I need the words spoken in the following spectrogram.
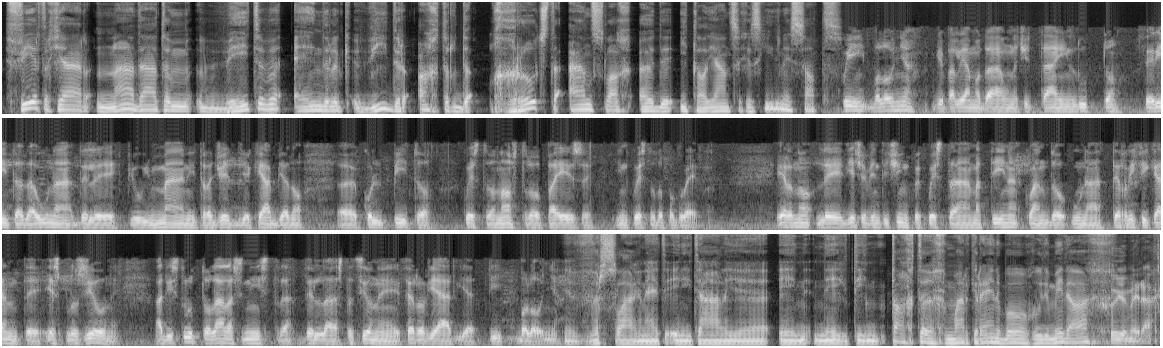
40 jaar na datum weten we eindelijk wie er achter de grootste aanslag uit de Italiaanse geschiedenis zat. Qui Bologna vi parliamo da una città in lutto, ferita da una delle più immani tragedie che abbiano eh, colpito questo nostro paese in questo dopoguerra. Erano le 10.25 questa mattina quando una terrificante esplosione ha distrutto l'ala sinistra della stazione ferroviaria di Bologna. Verslagenheid in Italië in 1980. Mark Reineboog, goedemiddag. Goedemiddag.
